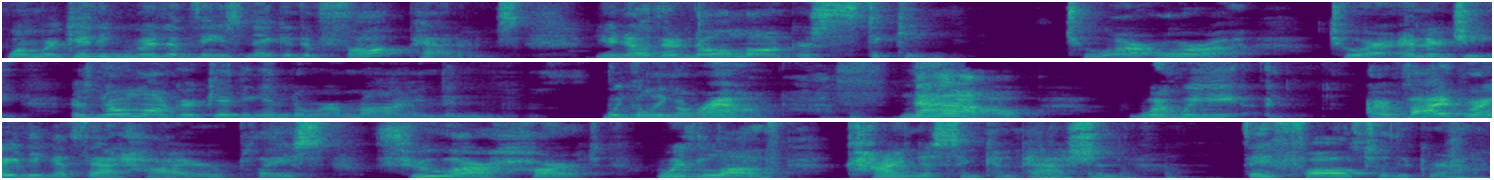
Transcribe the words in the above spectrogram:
when we're getting rid of these negative thought patterns. You know, they're no longer sticking to our aura, to our energy. It's no longer getting into our mind and wiggling around. Now, when we are vibrating at that higher place through our heart with love, kindness, and compassion, they fall to the ground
